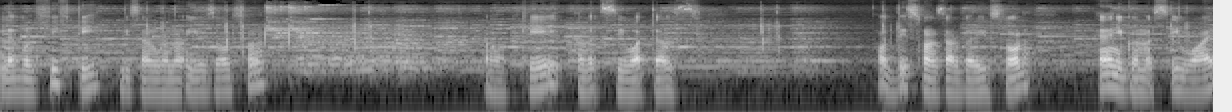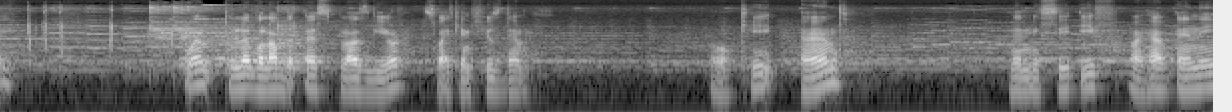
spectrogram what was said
Level 50 this I'm gonna use also okay let's see what else. Oh these ones are very useful. And you're gonna see why. Well to level up the S plus gear so I can fuse them. Okay and let me see if I have any.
